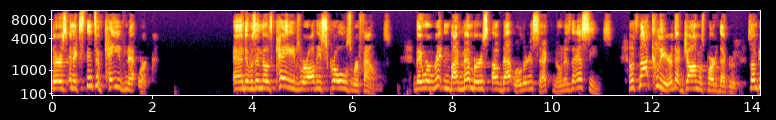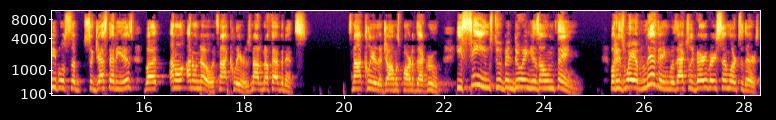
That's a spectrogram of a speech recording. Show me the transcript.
there's an extensive cave network. And it was in those caves where all these scrolls were found. They were written by members of that wilderness sect known as the Essenes. Now, it's not clear that John was part of that group. Some people su- suggest that he is, but I don't, I don't know. It's not clear. There's not enough evidence. It's not clear that John was part of that group. He seems to have been doing his own thing. But his way of living was actually very, very similar to theirs.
